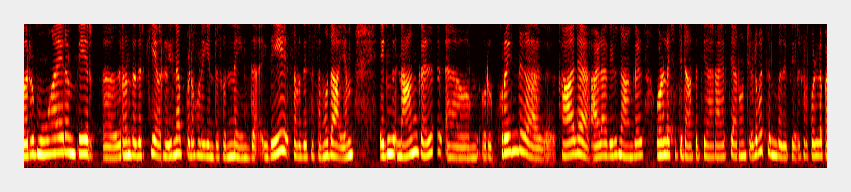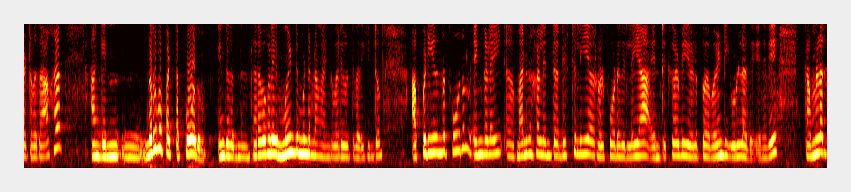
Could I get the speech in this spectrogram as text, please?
வெறும் மூவாயிரம் பேர் இறந்ததற்கு அவர்கள் இனப்படுகொலை என்று சொன்ன இந்த இதே சர்வதேச சமுதாயம் எங் நாங்கள் ஒரு குறைந்த கால அளவில் நாங்கள் ஒரு லட்சத்தி நாற்பத்தி ஆறாயிரத்தி அறுநூற்றி எழுபத்தி ஒன்பது பேர்கள் கொல்லப்பட்டதாக அங்கே நிறுவப்பட்ட போதும் இந்த தரவுகளை மீண்டும் மீண்டும் நாங்கள் இங்கு வலியுறுத்தி வருகின்றோம். அப்படி இருந்த போதும் எங்களை மனிதர்கள் என்ற லிஸ்டிலேயே அவர்கள் போடவில்லையா என்று கேள்வி எழுப்ப வேண்டியுள்ளது. எனவே தமிழர்கள்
